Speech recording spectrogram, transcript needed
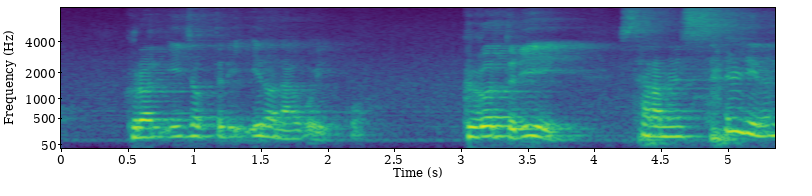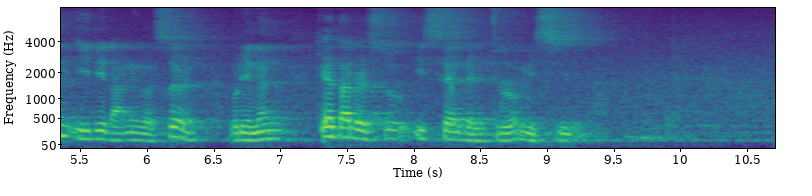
그런 이적들이 일어나고 있고 그것들이 사람을 살리는 일이라는 것을 우리는 깨달을 수 있어야 될 줄로 믿습니다.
